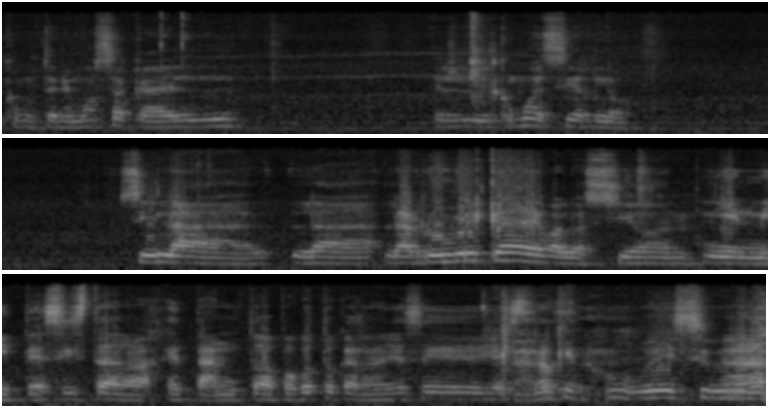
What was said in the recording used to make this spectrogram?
como tenemos acá el, el, ¿cómo decirlo? Sí, la, la, la rúbrica de evaluación. Ni en mi tesis trabajé tanto. ¿A poco tu canal ya se... Ya Claro que no, güey. sí. Ah,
